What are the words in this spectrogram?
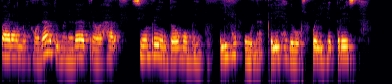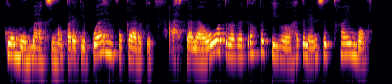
para mejorar tu manera de trabajar siempre y en todo momento. Elige una, elige dos o elige tres como máximo para que puedas enfocarte hasta la otra retrospectiva. Vas a tener ese time box,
